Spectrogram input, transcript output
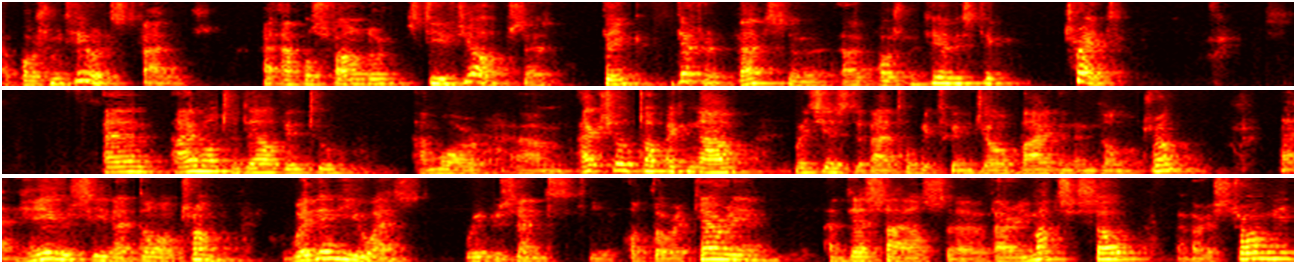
uh, post-materialist values. Apple's founder, Steve Jobs, said, think different. That's a, a post-materialistic trait. And I want to delve into a more um, actual topic now, which is the battle between Joe Biden and Donald Trump. Uh, here you see that Donald Trump within the US represents the authoritarian deciles uh, very much so, very strongly,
